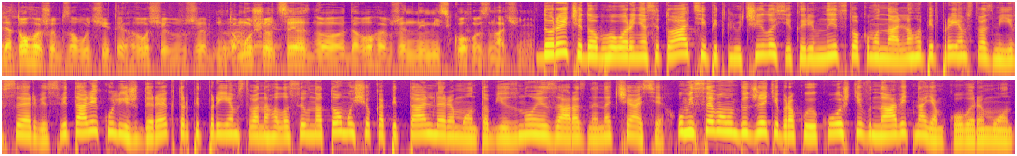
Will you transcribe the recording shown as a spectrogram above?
Для того, щоб залучити гроші вже тому, що це о, дорога вже не міського значення. До речі, до обговорення ситуації підключилось і керівництво комунального підприємства Зміївсервіс. Віталій Куліш, директор підприємства, наголосив на тому, що капітальний ремонт об'їзної зараз не на часі. У місцевому бюджеті бракує коштів навіть на ямковий ремонт,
